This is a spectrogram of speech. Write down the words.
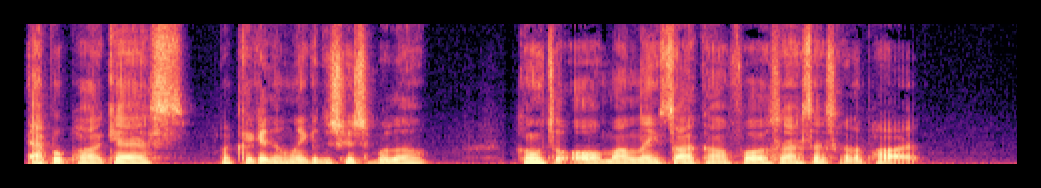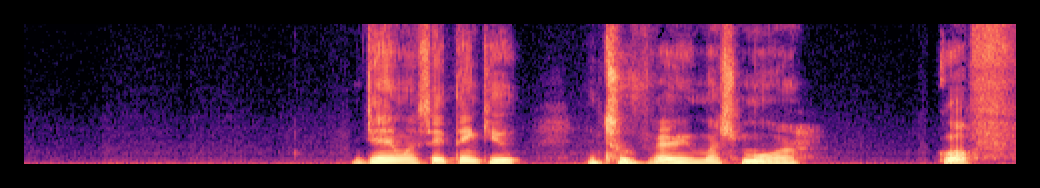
Apple Podcasts, by clicking the link in the description below. Going to allmylinks.com forward slash let's go to pod. Again, I want to say thank you and to very much more growth.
